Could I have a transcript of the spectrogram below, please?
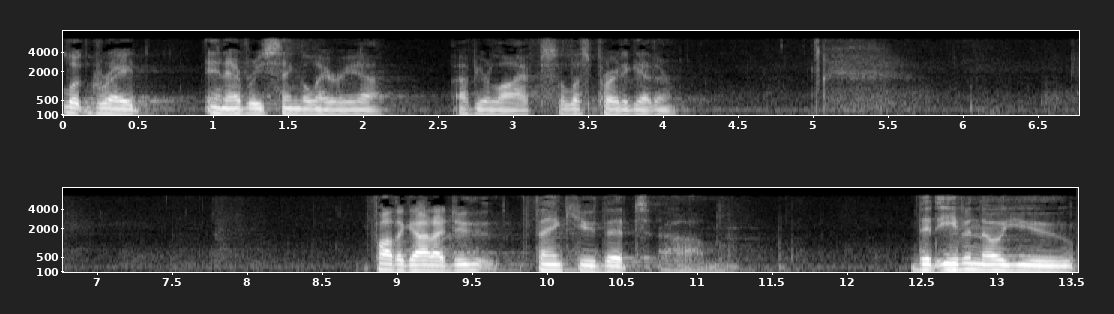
look great in every single area of your life. So let's pray together. Father God, I do thank you that um, that even though you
